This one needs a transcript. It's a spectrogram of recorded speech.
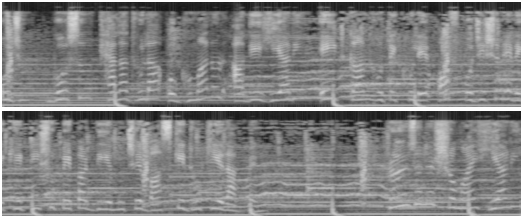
অজু, গোসল, খেলাধুলা ও ঘুমানোর আগে হিয়ারিং এইড কান হতে খুলে অফ পজিশনে রেখে টিস্যু পেপার দিয়ে মুছে বাসকে ঢুকিয়ে রাখবেন। প্রয়োজনের সময় হিয়ারিং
